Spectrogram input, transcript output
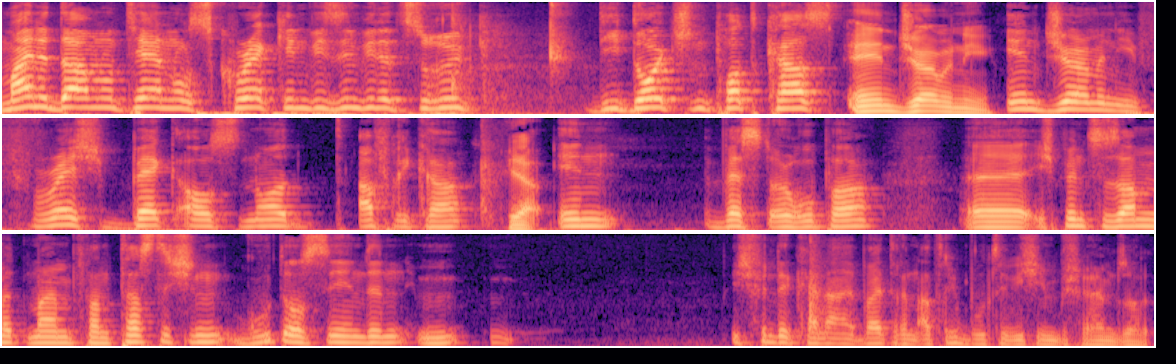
Meine Damen und Herren aus Kraken, wir sind wieder zurück. Die deutschen Podcasts In Germany. in Germany. Fresh back aus Nordafrika Ja. in Westeuropa. Äh, ich bin zusammen mit meinem fantastischen, gut aussehenden. Ich finde keine weiteren Attribute, wie ich ihn beschreiben soll.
